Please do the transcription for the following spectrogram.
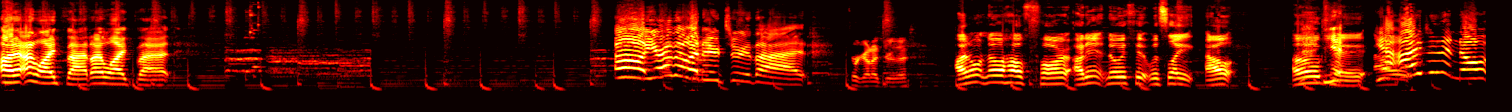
I, I like that. I like that. Oh, you're the one who drew that. Forgot I drew that. I don't know how far. I didn't know if it was like out. Okay. Yeah, out. I didn't know.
